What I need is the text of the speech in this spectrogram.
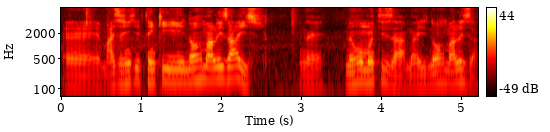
é, mas a gente tem que normalizar isso, né? Não romantizar, mas normalizar.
